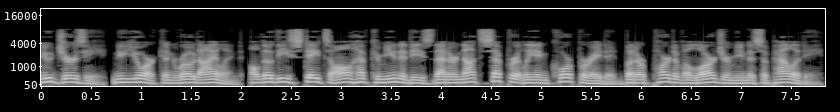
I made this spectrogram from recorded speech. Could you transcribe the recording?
New Jersey, New York and Rhode Island, although these states all have communities that are not separately incorporated but are part of a larger municipality.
